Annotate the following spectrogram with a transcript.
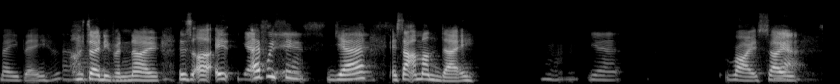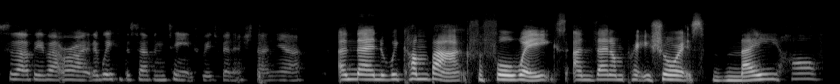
Maybe. I don't even Um, know. There's uh, it, yes, everything. is, it Yeah. is. Is that a Monday? hmm, yeah, Right. So, yeah. So that'd be about right. The week of the 17th we'd finish then, yeah. and then we come back for four weeks, and then I'm pretty sure it's May half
